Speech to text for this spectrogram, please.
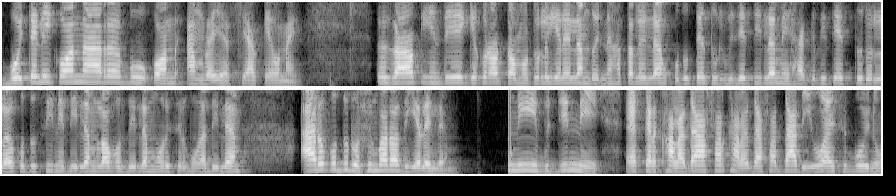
বৈতালি কন আর বউ কন, আমরাই আছি, আর কেউ নাই। তো যাও কিন্তু এগে করে টমেটো লইয়া লাইলাম, দৈন্য হাতা লইলাম কুদু তেঁতুল ভিজে দিলাম, এই হাঁকে দিয়ে তেঁতুল কুদু চিনি দিলাম, লবণ দিলাম, মরিচের গুঁড়া দিলাম আরও কুদু রসুন বাড়া দিয়ে লাইলাম। উনি বুঝিনি একের খালাদা আফার খালাদা আফার, দাদিও আইসে বইনও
